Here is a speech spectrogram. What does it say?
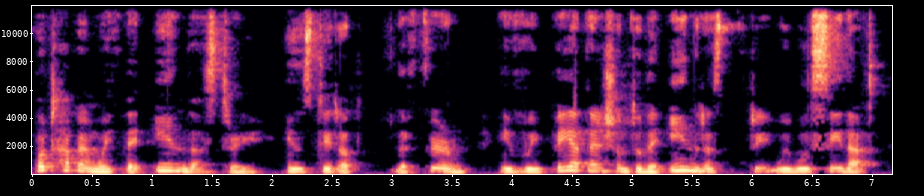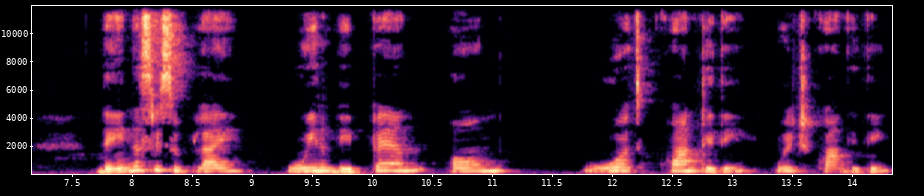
What happened with the industry instead of the firm. If we pay attention to the industry, we will see that the industry supply will depend on what quantity, which quantity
